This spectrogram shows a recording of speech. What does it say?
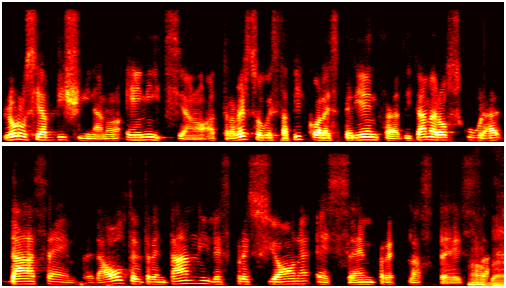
loro si avvicinano e iniziano attraverso questa piccola esperienza di camera oscura, da sempre, da oltre 30 anni, l'espressione è sempre la stessa. Ah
